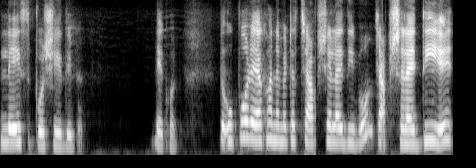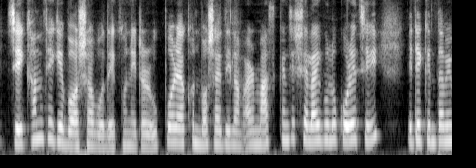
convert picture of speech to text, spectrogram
লেস বসিয়ে দিব। দেখুন তো উপরে এখন আমি একটা চাপ সেলাই দিব। চাপ সেলাই দিয়ে যেখান থেকে বসাবো, দেখুন এটার উপরে এখন বসাই দিলাম। আর মাঝখান যে সেলাইগুলো করেছি, এটা কিন্তু আমি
